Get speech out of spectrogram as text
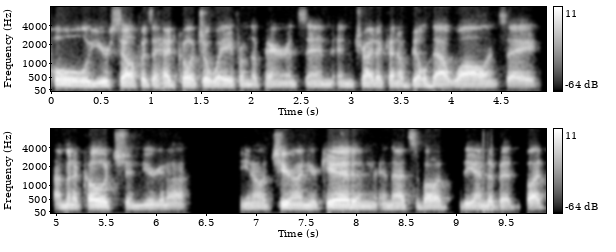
pull yourself as a head coach away from the parents and and try to kind of build that wall and say i'm going to coach and you're going to you know cheer on your kid and and that's about the end of it. But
